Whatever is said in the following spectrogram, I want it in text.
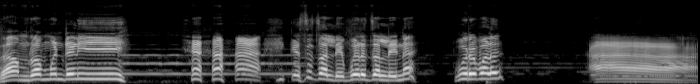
राम राम मंडळी. कसं चाललंय? बरं चाललंय ना? पोरं बाळ? आ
